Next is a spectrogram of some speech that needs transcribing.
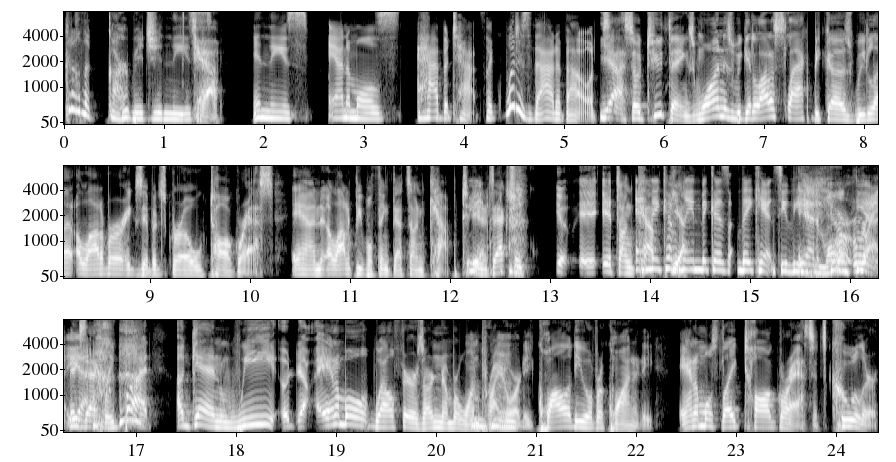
look at all the garbage in these Yeah. in these animals habitats. Like, what is that about?" Yeah, so two things. One is we get a lot of slack because we let a lot of our exhibits grow tall grass. And a lot of people think that's unkept. Yeah. And it's actually it's unkept. And they Yeah. complain because they can't see the animal. right, Yeah, yeah. exactly. But again, we uh, animal welfare is our number one Mhm. priority. Quality over quantity. Animals like tall grass. It's cooler.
